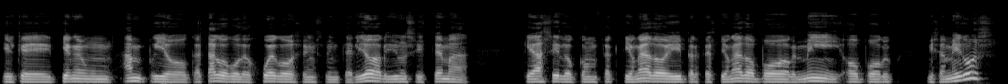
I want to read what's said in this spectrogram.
y que tiene un amplio catálogo de juegos en su interior y un sistema que ha sido confeccionado y perfeccionado por mí o por mis amigos,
